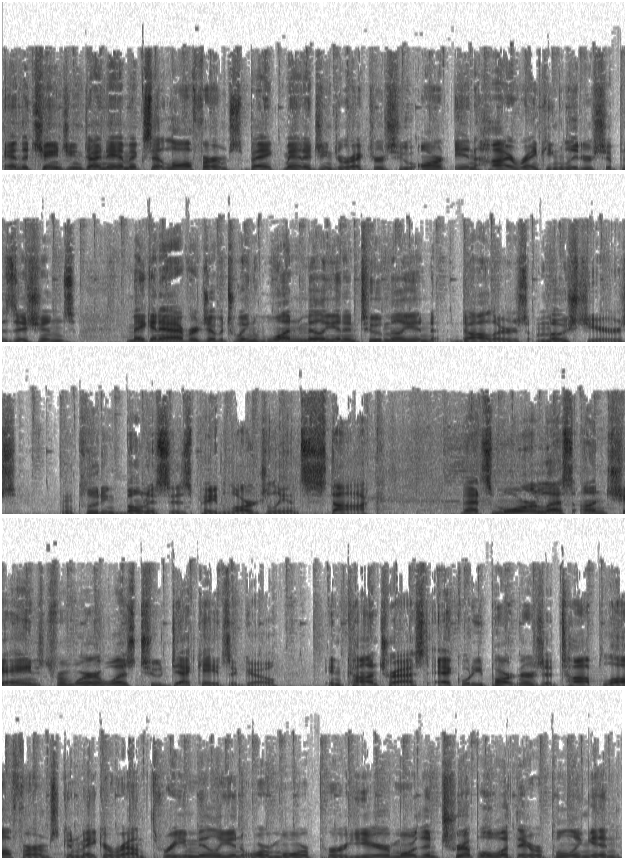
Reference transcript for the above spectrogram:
and the changing dynamics at law firms. Bank managing directors who aren't in high ranking leadership positions make an average of between $1 million and $2 million most years, including bonuses paid largely in stock. That's more or less unchanged from where it was two decades ago. In contrast, equity partners at top law firms can make around 3 million or more per year, more than triple what they were pulling in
